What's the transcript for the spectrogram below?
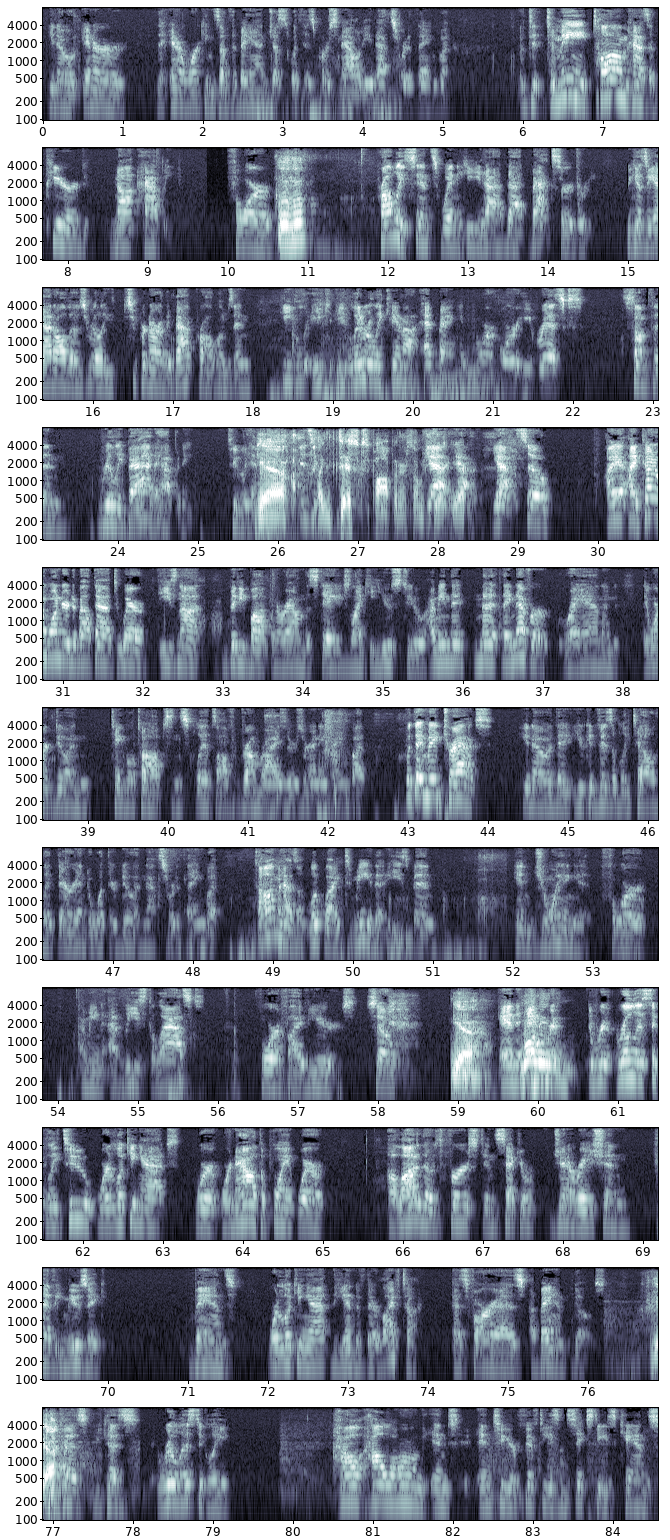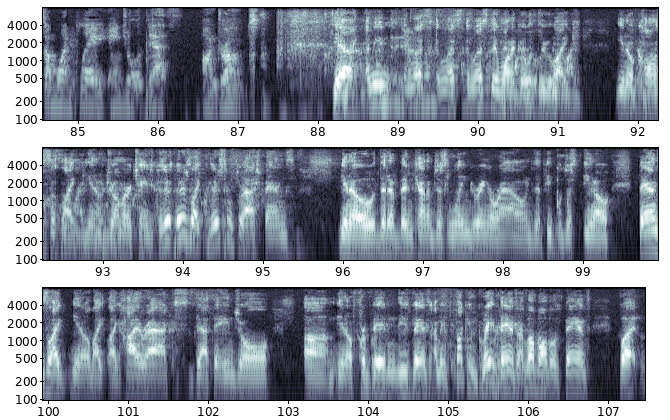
you know inner the inner workings of the band just with his personality that sort of thing? But to, to me, Tom has appeared not happy for hmm probably since when he had that back surgery because he had all those really super gnarly back problems and he, he, he literally cannot headbang anymore or he risks something really bad happening to him. Yeah, physically. like discs popping or some yeah, shit. yeah, yeah. yeah. So I, I kind of wondered about that to where he's not bitty bopping around the stage like he used to. I mean, they ne- they never ran and they weren't doing tabletops and splits off of drum risers or anything, but but they made tracks. You know, that you could visibly tell that they're into what they're doing, that sort of thing. But Tom hasn't looked like to me that he's been enjoying it for, I mean, at least the last four or five years. So Yeah. and, Well, and I mean- re- re- realistically, too, we're looking at we're we're now at the point where a lot of those first and second generation heavy music bands were looking at the end of their lifetime as far as a band goes Yeah. because because realistically how how long into into your 50s and 60s can someone play Angel of Death on drums Yeah, I mean, unless unless unless they want to go through like, you know, constant like you know drummer change because there, there's like there's some thrash bands, you know, that have been kind of just lingering around that people just you know bands like you know like like Hirax, Death Angel, um, you know, Forbidden. These bands, I mean, fucking great bands. I love all those bands. But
